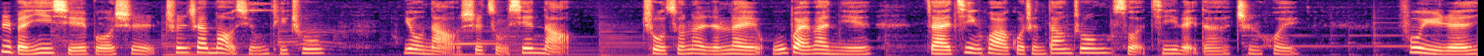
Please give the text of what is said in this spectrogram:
日本医学博士春山茂雄提出，右脑是祖先脑，储存了人类五百万年在进化过程当中所积累的智慧，赋予人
